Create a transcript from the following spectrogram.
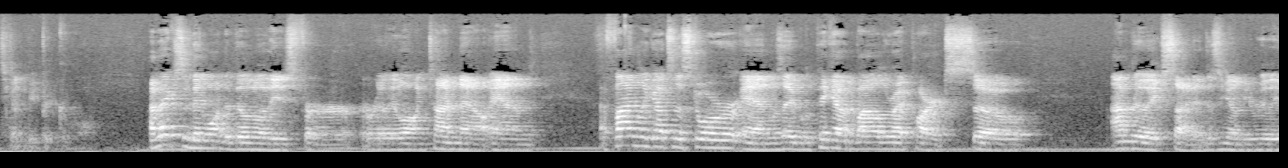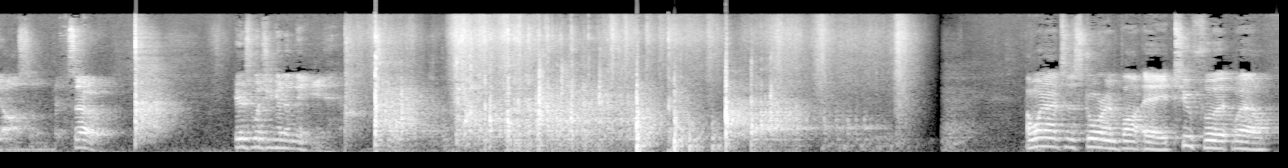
It's gonna be pretty cool. I've actually been wanting to build one of these for a really long time now, and I finally got to the store and was able to pick out and buy all the right parts, so I'm really excited. This is gonna be really awesome. So, here's what you're gonna need. I went out to the store and bought a two foot, well,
